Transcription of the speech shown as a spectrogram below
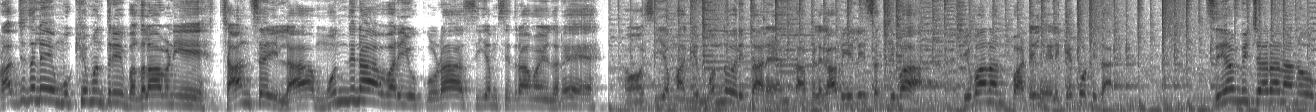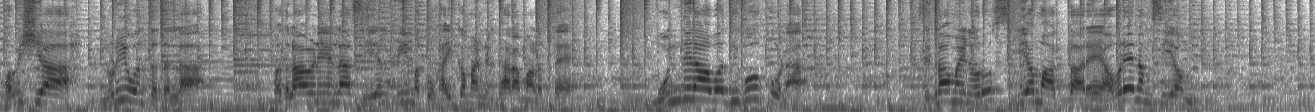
ರಾಜ್ಯದಲ್ಲಿ ಮುಖ್ಯಮಂತ್ರಿ ಬದಲಾವಣೆ ಚಾನ್ಸೇ ಇಲ್ಲ. ಮುಂದಿನ ವರಿಯೂ ಕೂಡ ಸಿಎಂ ಸಿದ್ದರಾಮಯ್ಯನವರೇ ಸಿಎಂ ಆಗಿ ಮುಂದುವರಿತಾರೆ ಅಂತ ಬೆಳಗಾವಿಯಲ್ಲಿ ಸಚಿವ ಶಿವಾನಂದ್ ಪಾಟೀಲ್ ಹೇಳಿಕೆ ಕೊಟ್ಟಿದ್ದಾರೆ. ಸಿಎಂ ವಿಚಾರ ನಾನು ಭವಿಷ್ಯ ನುಡಿಯುವಂಥದ್ದಲ್ಲ. ಬದಲಾವಣೆಯೆಲ್ಲ ಸಿ ಎಲ್ ಪಿ ಮತ್ತು ಹೈಕಮಾಂಡ್ ನಿರ್ಧಾರ ಮಾಡುತ್ತೆ. ಮುಂದಿನ ಅವಧಿಗೂ ಕೂಡ ಸಿದ್ದರಾಮಯ್ಯನವರು ಸಿ ಎಂ ಆಗ್ತಾರೆ. ಅವರೇ ನಮ್ಮ ಸಿಎಂ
